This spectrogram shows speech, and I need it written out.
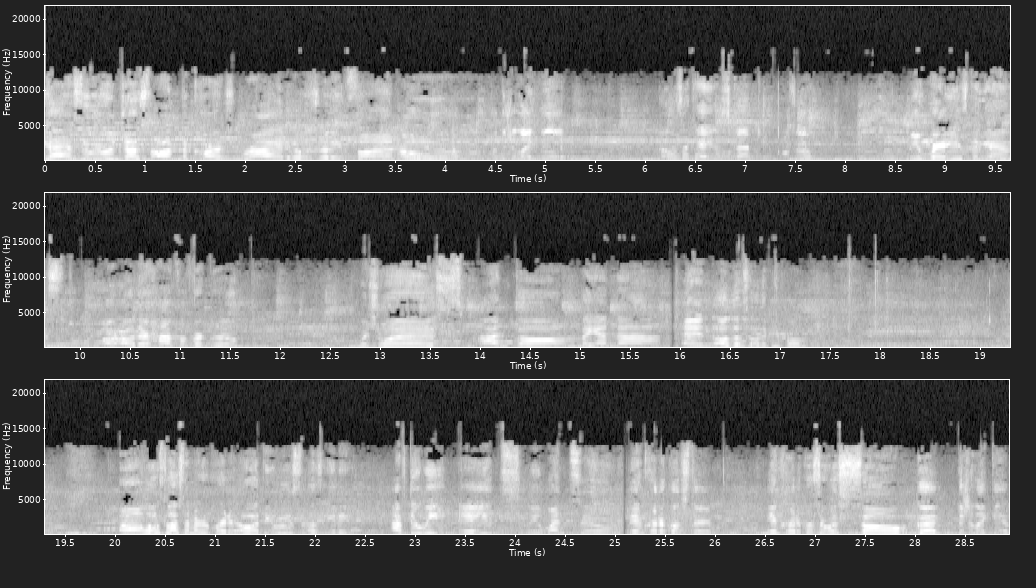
guys, so we were just on the Cars ride. It was really fun. How, how did you like it? It was okay. It was good. It? We raced against our other half of our group, which was Anton, Diana, and all those other people. Uh, what was the last time I recorded? Oh, I think it was us eating. After we ate, we went to the Incredicoaster. The Incredicoaster was so good. Did you like it?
